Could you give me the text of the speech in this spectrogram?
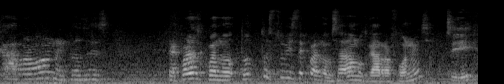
cabrón. Entonces, ¿te acuerdas cuando tú, tú estuviste cuando usábamos garrafones? Sí.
